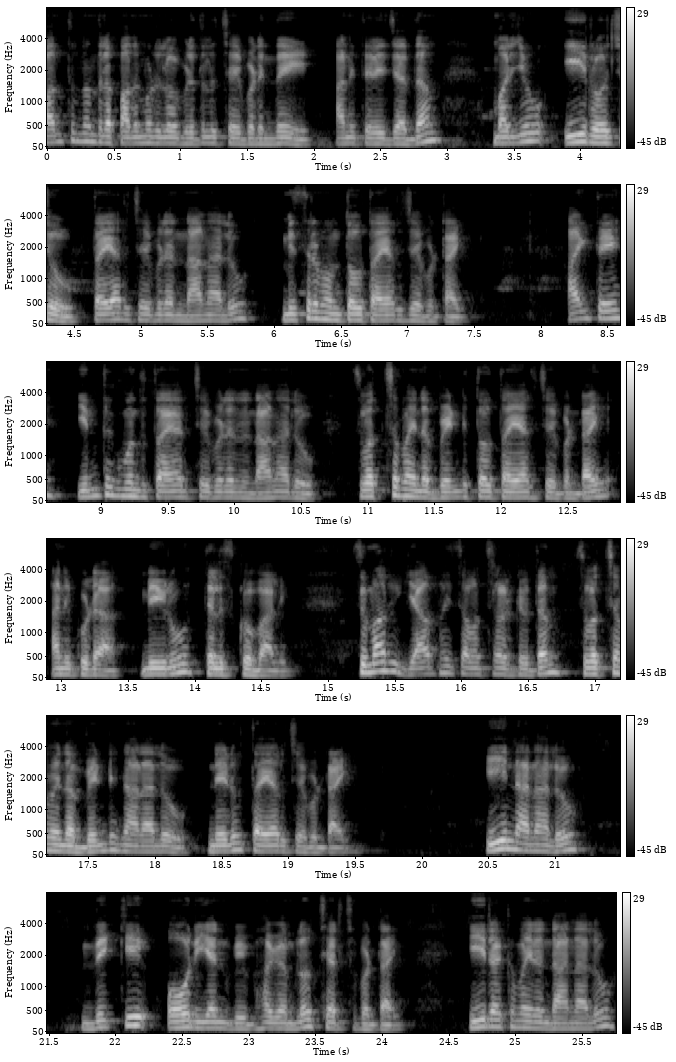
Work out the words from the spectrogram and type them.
పంతొమ్మిది వందల పదమూడులో విడుదల చేయబడింది అని తెలియజేద్దాం. మరియు ఈ రోజు తయారు చేయబడిన నాణాలు మిశ్రమంతో తయారు చేయబడ్డాయి. అయితే ఇంతకుముందు తయారు చేయబడిన నాణాలు స్వచ్ఛమైన వెండితో తయారు చేయబడ్డాయి అని కూడా మీరు తెలుసుకోవాలి. సుమారు యాభై సంవత్సరాల క్రితం స్వచ్ఛమైన వెండి నాణాలు నేడు తయారు చేయబడ్డాయి. ఈ నాణాలు విక్కీ ఓరియన్ విభాగంలో చేర్చబడ్డాయి. ఈ రకమైన నాణాలు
